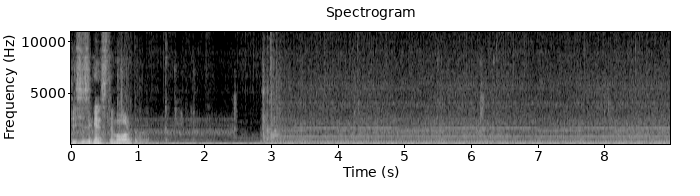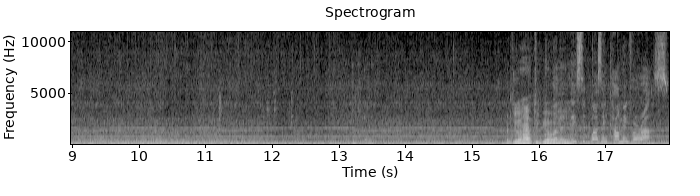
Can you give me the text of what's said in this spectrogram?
This is against the wall. Do I have to be over Well, at here? least it wasn't coming for us.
